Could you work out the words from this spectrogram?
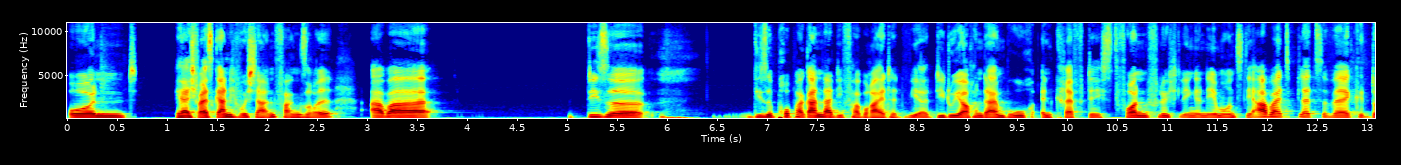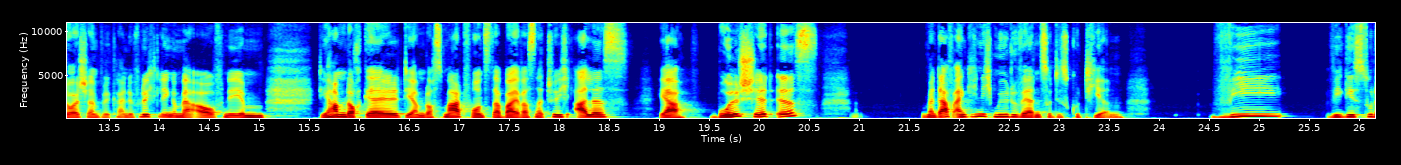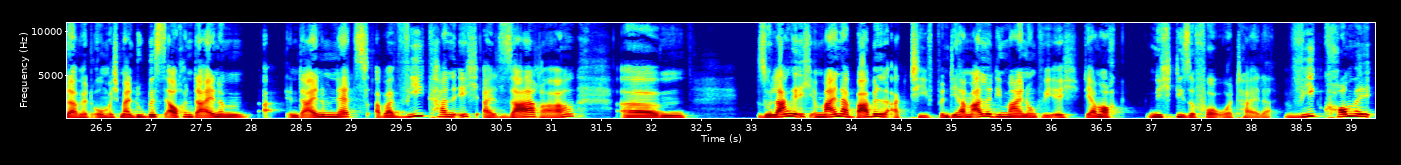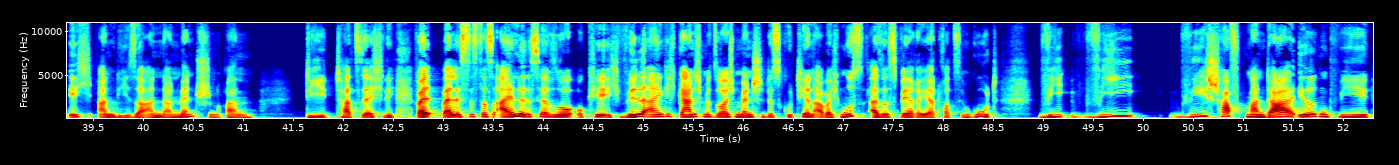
Und ja, ich weiß gar nicht, wo ich da anfangen soll, aber diese diese Propaganda, die verbreitet wird, die du ja auch in deinem Buch entkräftigst, von Flüchtlingen nehmen uns die Arbeitsplätze weg, Deutschland will keine Flüchtlinge mehr aufnehmen, die haben doch Geld, die haben doch Smartphones dabei, was natürlich alles, ja, Bullshit ist. Man darf eigentlich nicht müde werden zu diskutieren. Wie, wie gehst du damit um? Ich meine, du bist auch in deinem, in deinem Netz, aber wie kann ich als Sarah ähm, solange ich in meiner Bubble aktiv bin, die haben alle die Meinung wie ich, die haben auch nicht diese Vorurteile. Wie komme ich an diese anderen Menschen ran? Die tatsächlich, weil, weil es ist das eine ist ja so, okay, ich will eigentlich gar nicht mit solchen Menschen diskutieren, aber ich muss, also es wäre ja trotzdem gut. Wie, wie, wie schafft man da irgendwie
